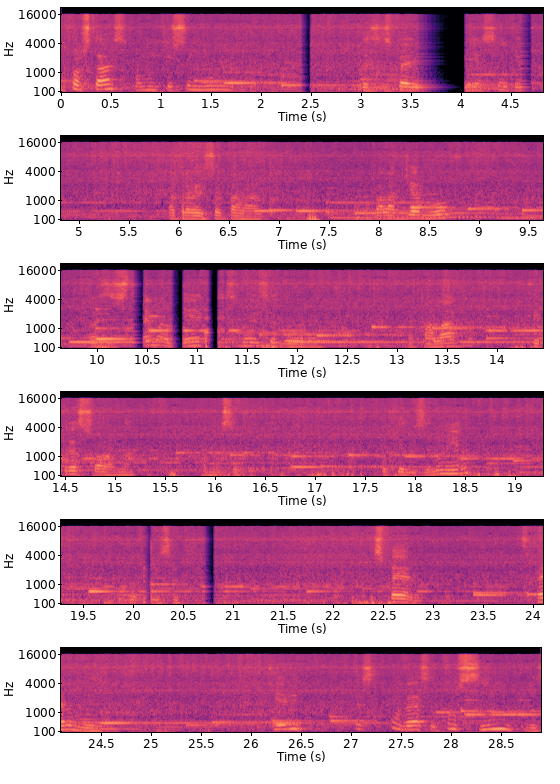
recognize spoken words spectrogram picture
e postasse como um testemunho dessa experiência através da sua palavra. Uma palavra de amor, mas extremamente esclarecedora. A palavra que transforma a nossa vida. Porque nos ilumina e porque nos santifica. Espero, espero mesmo que ele, essa conversa tão simples,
